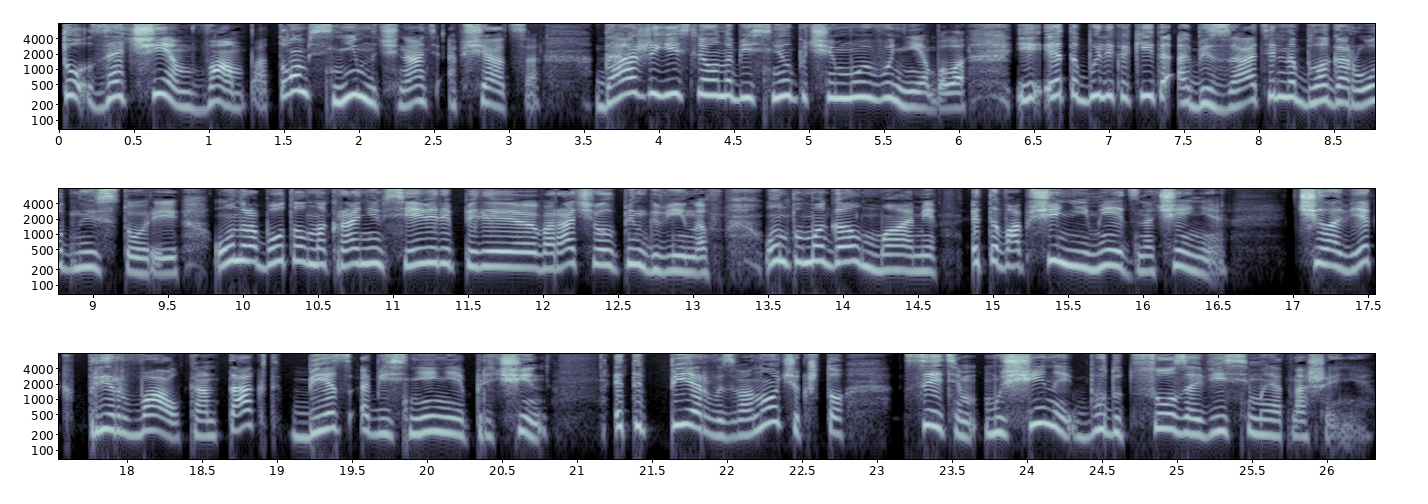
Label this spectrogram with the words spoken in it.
то зачем вам потом с ним начинать общаться? Даже если он объяснил, почему его не было. И это были какие-то обязательно благородные истории. Он работал на Крайнем Севере, переворачивал пингвинов. Он помогал маме. Это вообще не имеет значения. Человек прервал контакт без объяснения причин. Это первый звоночек, что с этим мужчиной будут созависимые отношения.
